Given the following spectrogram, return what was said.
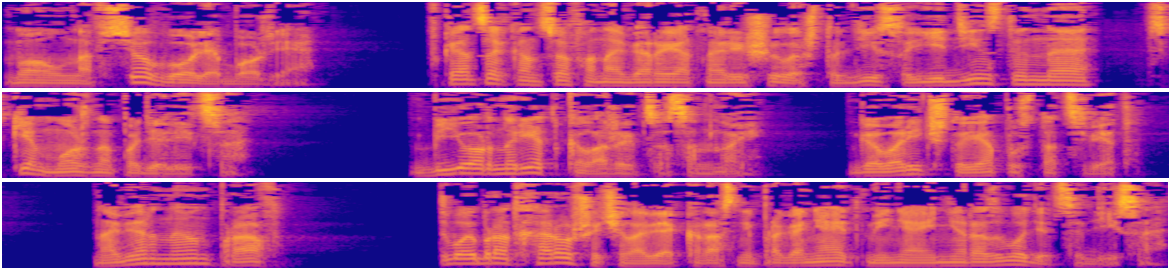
мол, на все воля Божья. В конце концов, она вероятно решила, что Диса единственная, с кем можно поделиться. Бьорн редко ложится со мной, говорит, что я пустоцвет. Наверное, он прав. Твой брат хороший человек, раз не прогоняет меня и не разводится, Диса.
